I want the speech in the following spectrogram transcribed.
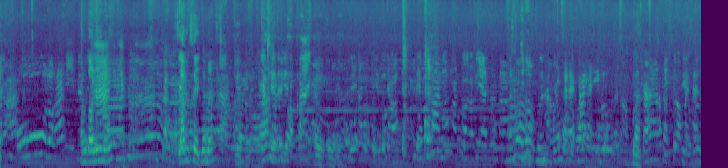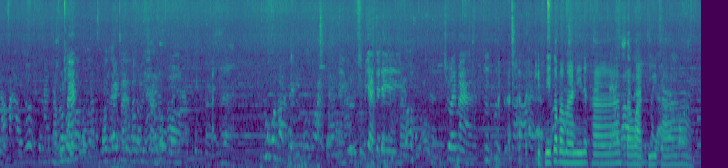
ทำตอนนี้ไหมลำเสร็จใช่ไหมเออแล้วเสร็จได้เออเออ อยากจะได้ช่วยมา คลิปนี้ก็ประมาณนี้นะคะ สวัสดีค่ะ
